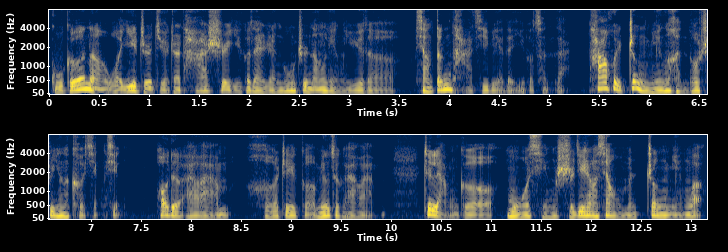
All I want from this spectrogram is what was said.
谷歌呢，我一直觉着它是一个在人工智能领域的像灯塔级别的一个存在，它会证明很多事情的可行性。Audio LM 和这个 Music LM 这两个模型，实际上向我们证明了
